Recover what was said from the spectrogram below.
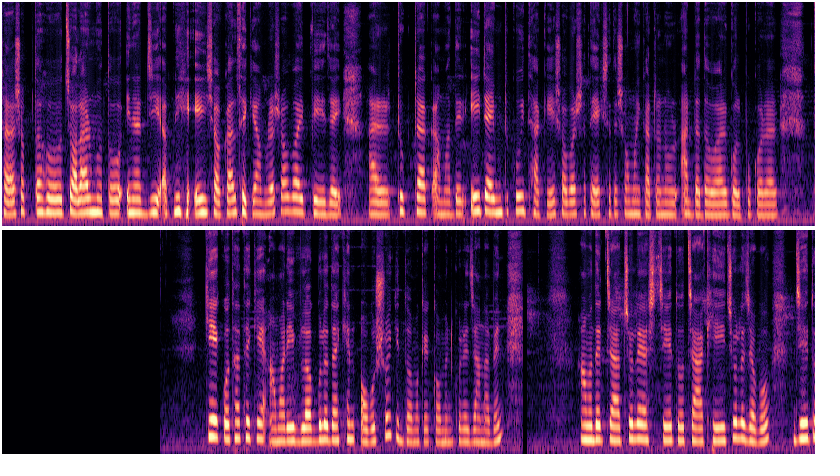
সারা সপ্তাহ চলার মতো এনার্জি আপনি এই সকাল থেকে আমরা সবাই পেয়ে যাই। আর টুকটাক আমাদের এই টাইমটুকুই থাকে সবার সাথে একসাথে সময় কাটানোর, আড্ডা দেওয়ার, গল্প করার। কে কোথা থেকে আমার এই ব্লগগুলো দেখেন অবশ্যই কিন্তু আমাকে কমেন্ট করে জানাবেন। আমাদের চা চলে আসছে, তো চা খেয়েই চলে যাব। যেহেতু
